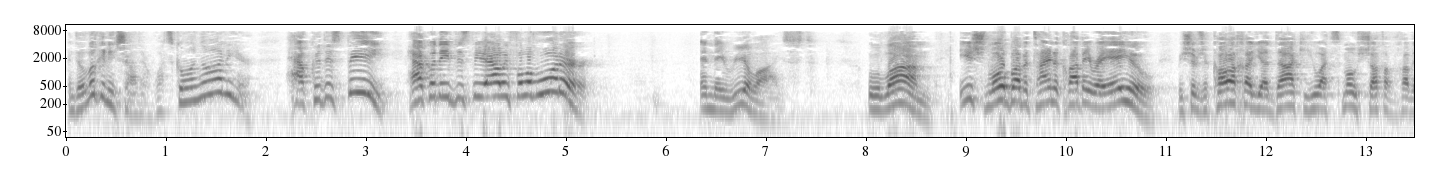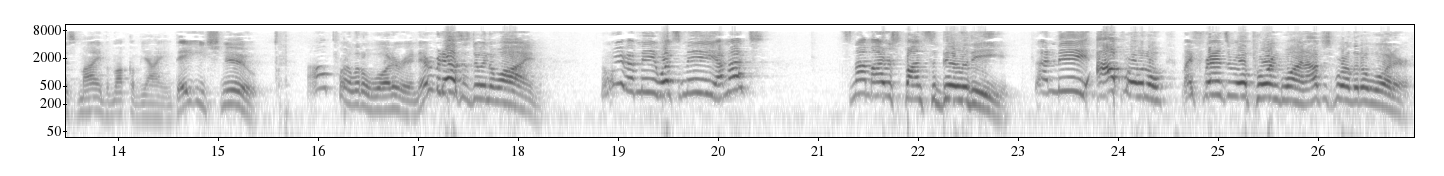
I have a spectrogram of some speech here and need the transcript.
And they're looking at each other. What's going on here? How could this be? How could they, this be barrel full of water? And they realized Ulam, ish lo ba b'tayna klape. They each knew, I'll pour a little water in. Everybody else is doing the wine. Don't worry about me. What's me? I'm not, it's not my responsibility. Not me. I'll pour a little, my friends are all pouring wine. I'll just pour a little water.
